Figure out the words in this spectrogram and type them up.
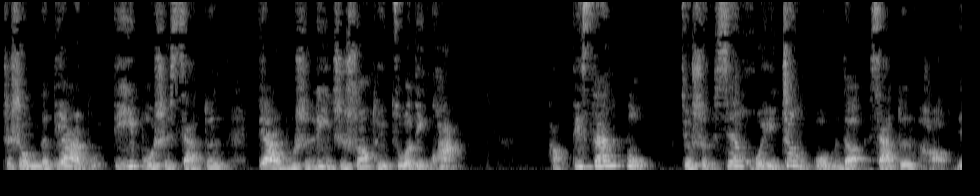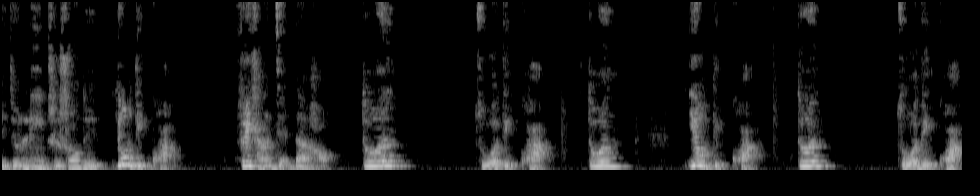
这是我们的第二步，第一步是下蹲，第二步是立直双腿左顶胯，好，第三步就是先回正我们的下蹲，好，也就是立直双腿右顶胯，非常简单，好，蹲，左顶胯，蹲。右顶胯蹲，左顶胯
